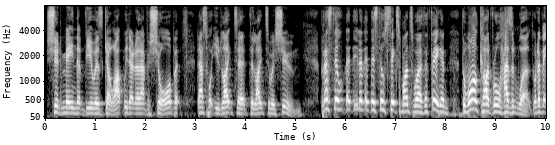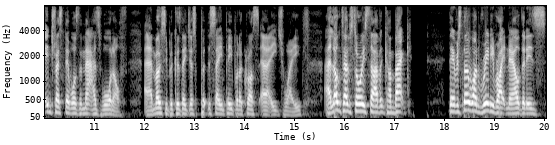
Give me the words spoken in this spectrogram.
should mean that viewers go up. We don't know that for sure, but that's what you'd like to, to like to assume. But that's still you know there's still six months worth of thing, and the wild card rule hasn't worked. Whatever interest there was in that has worn off, uh, mostly because they just put the same people across uh, each way. Uh, long term stories still haven't come back there is no one really right now that is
